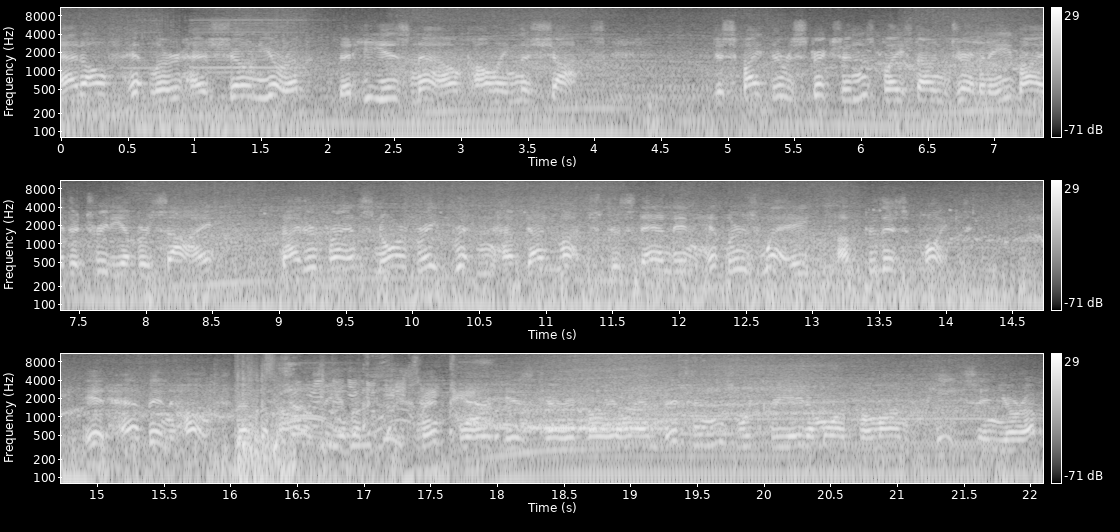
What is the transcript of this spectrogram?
Adolf Hitler has shown Europe that he is now calling the shots. Despite the restrictions placed on Germany by the Treaty of Versailles, neither France nor Great Britain have done much to stand in Hitler's way up to this point. It had been hoped that the policy of appeasement toward his territorial ambitions would create a more prolonged peace in Europe,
